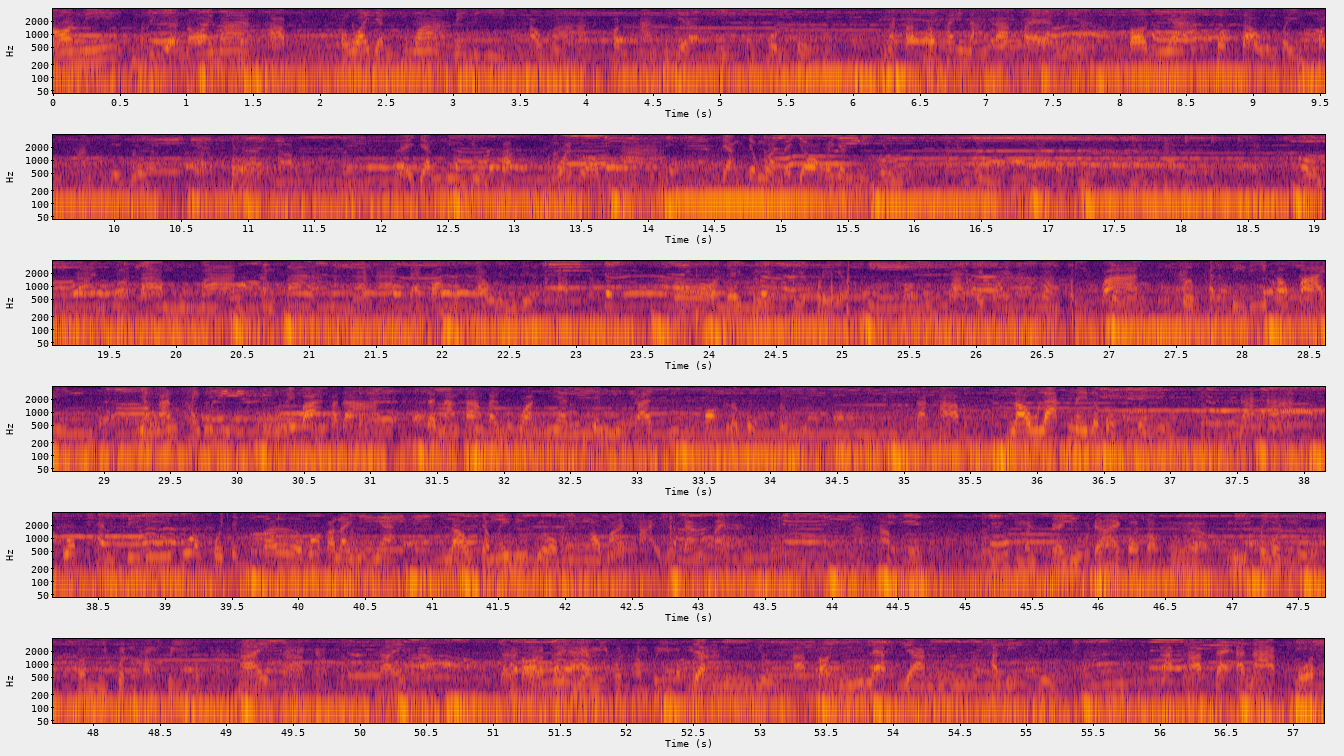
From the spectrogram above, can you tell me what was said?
ตอนนี้เหลือน้อยมากครับ เพราะว่าอย่างที่ว่าซีดีเข้ามาค่อนข้างที่จะมีอิทธิพลสูงนะครับทำให้หนังกลางแปลงเนี่ยตอนนี้ยซบเซาลงไปค่อนข้างที่จะเยอะนะครับ แต่ยังมีอยู่ครับจังหวัดล้อมผ้าอย่างจังหวัดระยองก็ยังมีอยู่ขายอยู่ที่มาตาพุธนะครับส่วนอีสานก็ตามหมู่บ้านต่างๆนะฮะแต่ก็ซบเซาลงเยอะครับ ก็ได้เปรียบเสียเปรียบของการไปฉายหนังกลางแปลงอยู่บ้าน เปิดแผ่นซีดีเข้าไป อย่างนั้นใครก็อยู่ดูในบ้านก็ได้ แต่หนังกลางแปลงทุกวันเนี่ยที่ยังอยู่ได้คือเพราะระบบฟิล์มนะครับ เรารักในระบบฟิล์มนะฮะพวกแผ่นซีดีพวกโปรเจคเตอร์ พวกอะไรอย่างเงี้ยเราจะไม่นิยมเอามาฉายในกลางแปลงนะครับผม คือมันจะอยู่ได้ก็ต่อเมื่อมีฟิล์มคนอยู่ ก็มีคนทำฟิล์มออกมาใช่ครับครับใช่ครับ แต่ถ้าตตออนนเนี้ที่ยยังมีคนทำฟิล์มออกมายังมีอยู่ครับ ตอนนี้แลบยังผลิตอยู่นะครับ แต่อนาคต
